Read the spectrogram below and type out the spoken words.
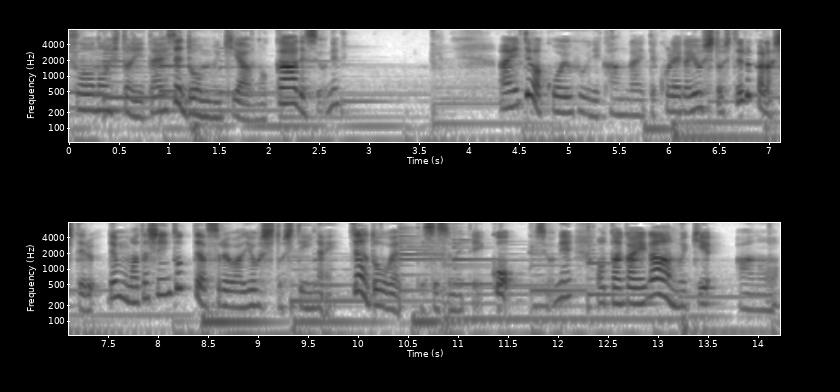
その人に対してどう向き合うのかですよね相手はこういうふうに考えてこれが良しとしてるからしてる。でも私にとってはそれは良しとしていない。じゃあどうやって進めていこう。ですよね。お互いが向きあの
